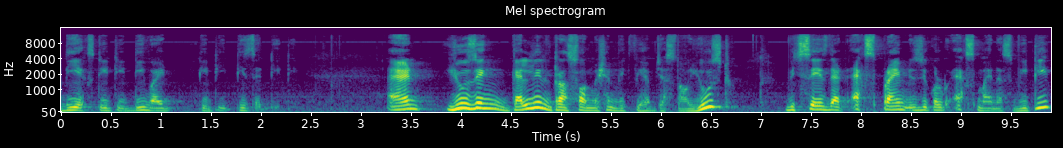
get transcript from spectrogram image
dx dt, dy dt, dz dt. And using Galilean transformation which we have just now used, which says that x prime is equal to x minus v t,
